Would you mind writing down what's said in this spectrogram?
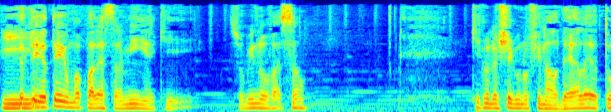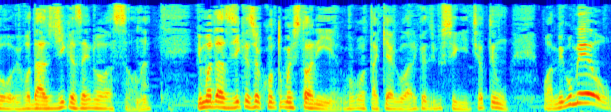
E Eu, tenho, eu tenho uma palestra minha que, sobre inovação, que quando eu chego no final dela, eu, tô, eu vou dar as dicas da inovação, né? E uma das dicas eu conto uma historinha, vou contar aqui agora, que eu digo o seguinte, eu tenho um, um amigo meu,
